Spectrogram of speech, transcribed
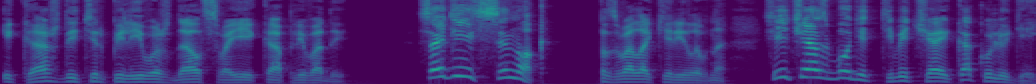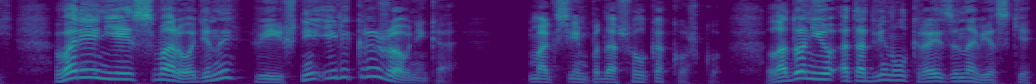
и каждый терпеливо ждал своей капли воды. — Садись, сынок, — позвала Кирилловна. — Сейчас будет тебе чай, как у людей. Варенье из смородины, вишни или крыжовника. Максим подошел к окошку. Ладонью отодвинул край занавески.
